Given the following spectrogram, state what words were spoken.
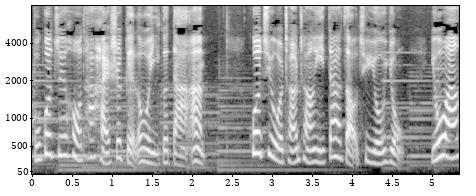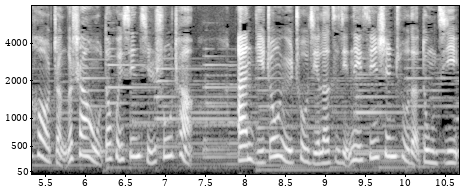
不过最后他还是给了我一个答案。过去我常常一大早去游泳，游完后整个上午都会心情舒畅。安迪终于触及了自己内心深处的动机，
